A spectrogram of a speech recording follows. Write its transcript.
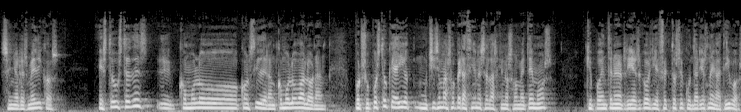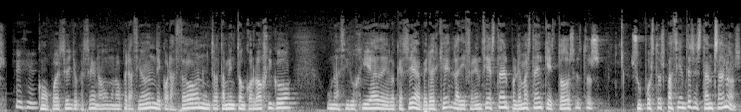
señores médicos, ¿esto ustedes eh, cómo lo consideran, cómo lo valoran? Por supuesto que hay muchísimas operaciones a las que nos sometemos que pueden tener riesgos y efectos secundarios negativos, como puede ser, yo qué sé, ¿no? una operación de corazón, un tratamiento oncológico, una cirugía de lo que sea, pero es que la diferencia está, el problema está en que todos estos supuestos pacientes están sanos.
